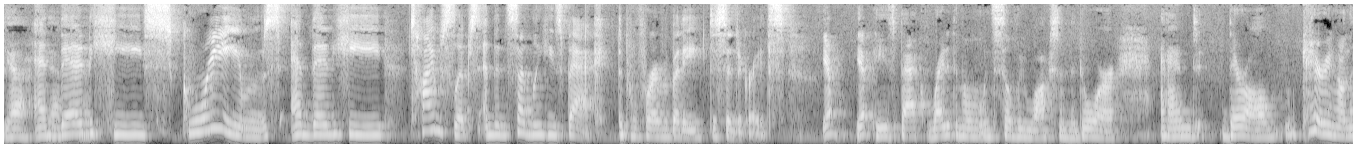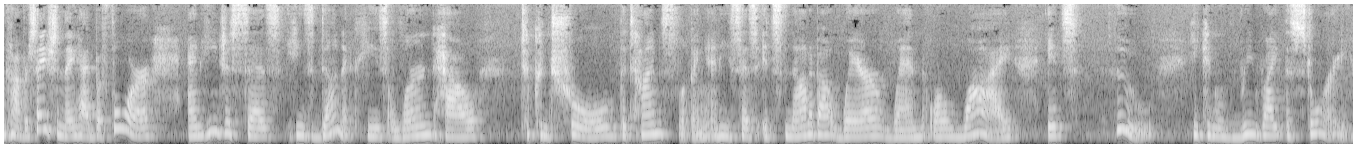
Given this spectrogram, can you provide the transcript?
Yeah. And yeah, then yeah. he screams and then he time slips and then suddenly he's back before everybody disintegrates. Yep, yep. He's back right at the moment when Sylvie walks in the door, and they're all carrying on the conversation they had before. And he just says he's done it. He's learned how to control the time slipping. And he says it's not about where, when, or why, it's who. He can rewrite the story,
